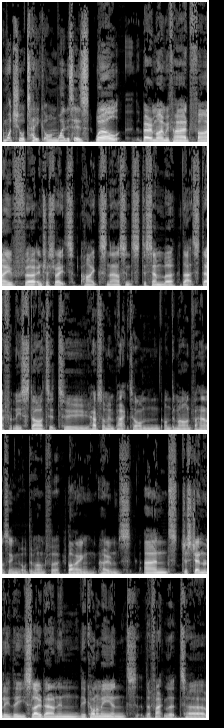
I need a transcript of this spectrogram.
And what's your take on why this is? Well, bear in mind we've had five uh, interest rates hikes now since December. That's definitely started to have some impact on on demand for housing or demand for buying homes and just generally the slowdown in the economy and the fact that uh,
